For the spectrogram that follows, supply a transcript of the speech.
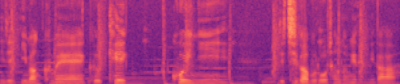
이제 이만큼의 그 케이크 코인이 이제 지갑으로 전송이 됩니다.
